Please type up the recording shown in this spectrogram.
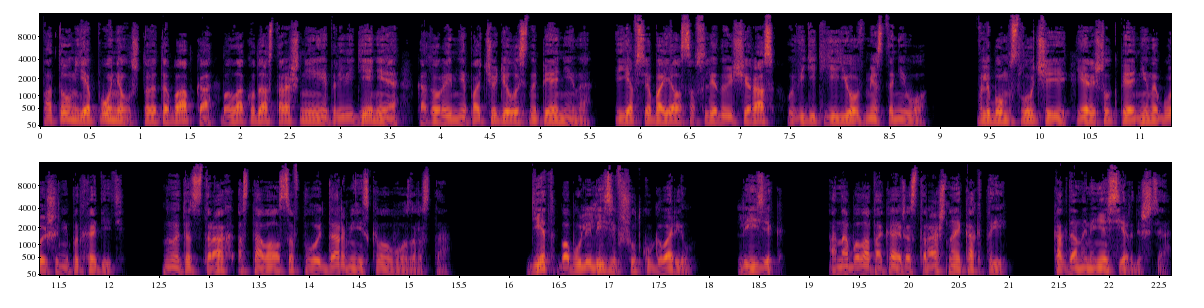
Потом я понял, что эта бабка была куда страшнее привидения, которое мне почудилось на пианино, и я все боялся в следующий раз увидеть ее вместо него. В любом случае, я решил к пианино больше не подходить. Но этот страх оставался вплоть до армейского возраста. Дед бабуле Лизе в шутку говорил. «Лизик, она была такая же страшная, как ты, когда на меня сердишься».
